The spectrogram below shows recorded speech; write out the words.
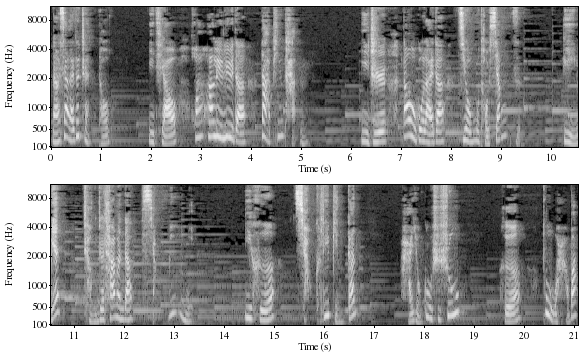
拿下来的枕头，一条花花绿绿的大拼毯，一只倒过来的旧木头箱子，里面盛着他们的小秘密，一盒巧克力饼干，还有故事书和布娃娃，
